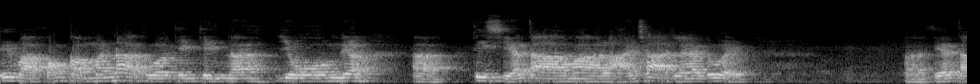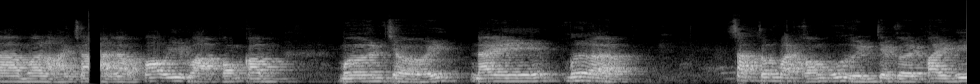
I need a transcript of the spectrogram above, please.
วิบากของกรรมมันน่ากลัวจริงๆนะโยมเนี่ยที่เสียตามาหลายชาติแล้วด้วย เสียตามาหลายชาติแล้วเพราะวิบากของกรรมเมินเฉยในเมื่อทรัพย์สมบัติของผู้อื่นจะเกิดภัยพิ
